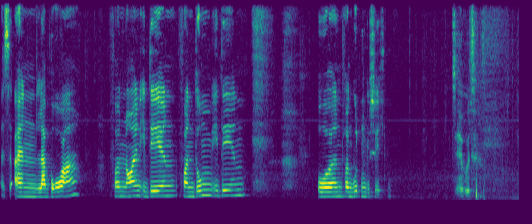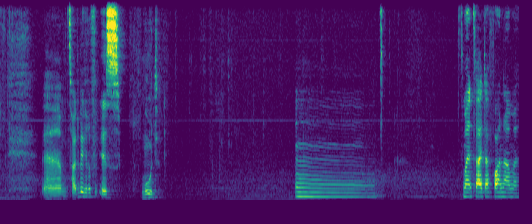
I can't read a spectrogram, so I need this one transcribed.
ist ein Labor von neuen Ideen, von dummen Ideen und von guten Geschichten. Sehr gut. Ähm, zweiter Begriff ist Mut. Mm, das ist mein zweiter Vorname.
